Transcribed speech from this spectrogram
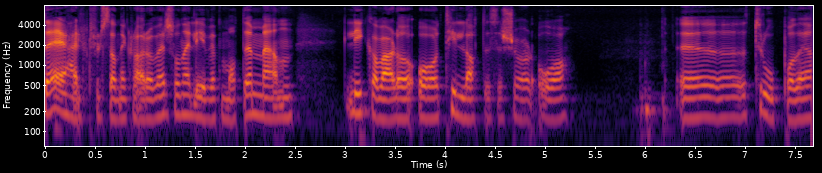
det er jeg helt fullstendig klar over. Sånn er livet, på en måte. Men likevel å, å tillate seg sjøl å uh, tro på det.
